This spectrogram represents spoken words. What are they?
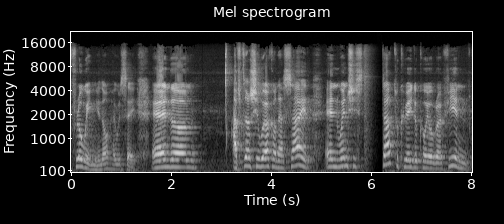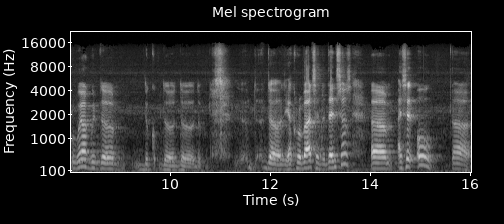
flowing, you know, I would say. And um, after she worked on her side, and when she started to create the choreography and work with the the the the, the, the acrobats and the dancers, um, I said, oh. Uh,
